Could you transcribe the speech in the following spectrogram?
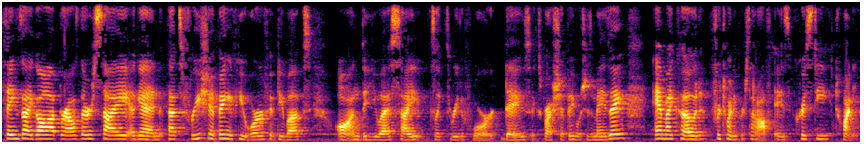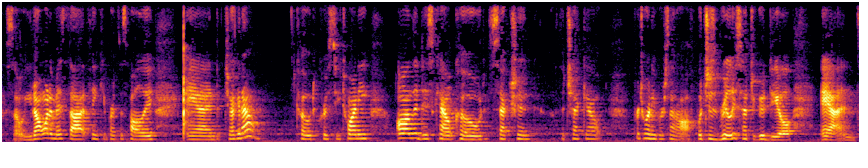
things I got, browse their site. Again, that's free shipping if you order 50 bucks on the US site. It's like three to four days express shipping, which is amazing. And my code for 20% off is KRISTEE20. So you don't wanna miss that. Thank you Princess Polly and check it out. Code KRISTEE20 on the discount code section of the checkout for 20% off, which is really such a good deal and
